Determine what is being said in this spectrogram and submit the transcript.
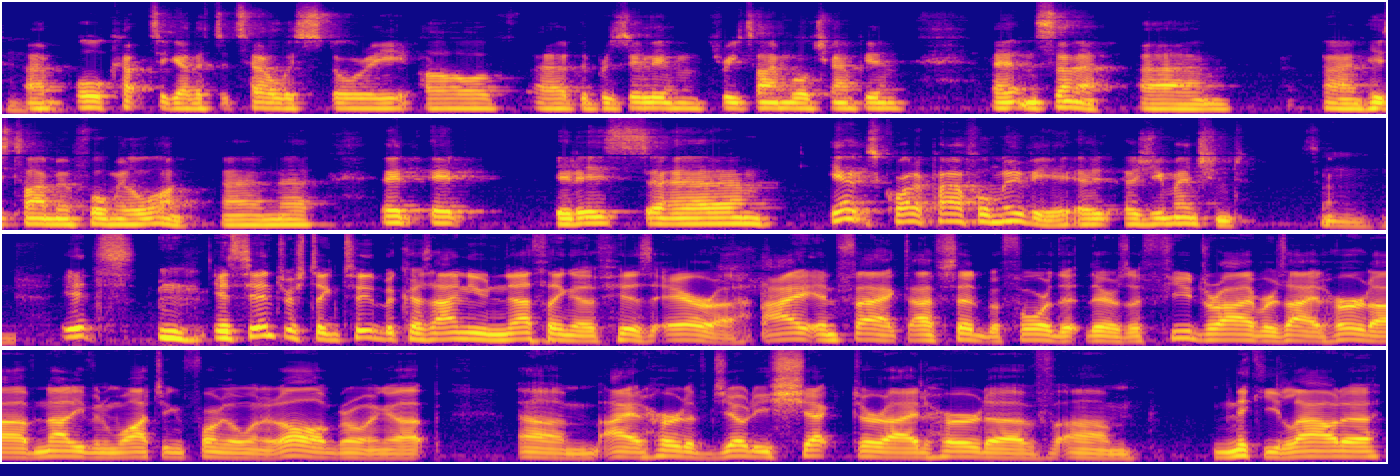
hmm. um, all cut together to tell this story of uh, the Brazilian three time world champion, Ayrton Senna. Um, and his time in Formula One, and uh, it, it it is um, yeah, it's quite a powerful movie, as you mentioned. So. Mm-hmm. It's it's interesting too because I knew nothing of his era. I, in fact, I've said before that there's a few drivers I had heard of, not even watching Formula One at all growing up. Um, I had heard of Jody Scheckter, I'd heard of um, Niki Lauda,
